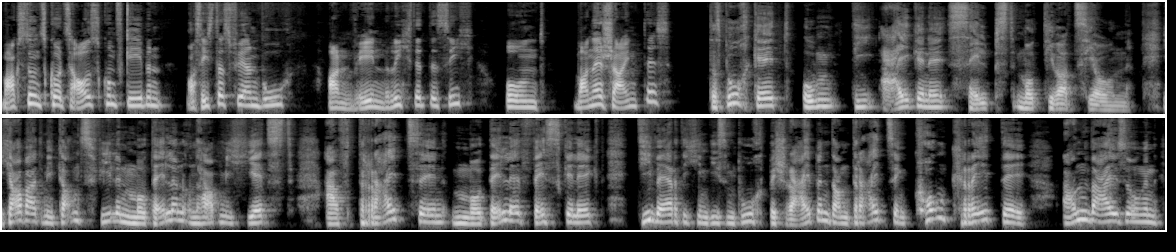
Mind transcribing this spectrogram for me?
Magst du uns kurz Auskunft geben? Was ist das für ein Buch? An wen richtet es sich? Und wann erscheint es? Das Buch geht um die eigene Selbstmotivation. Ich arbeite mit ganz vielen Modellen und habe mich jetzt auf 13 Modelle festgelegt. Die werde ich in diesem Buch beschreiben. Dann 13 konkrete Anweisungen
